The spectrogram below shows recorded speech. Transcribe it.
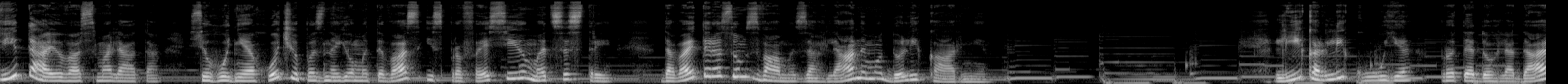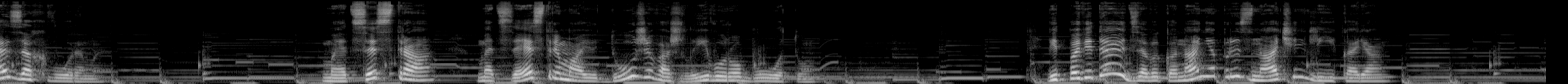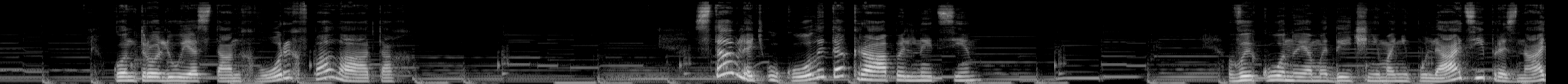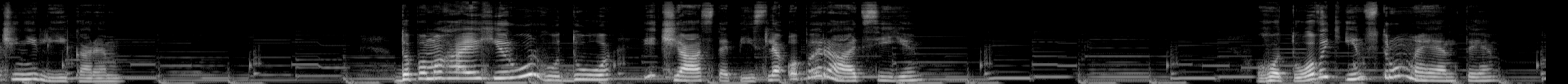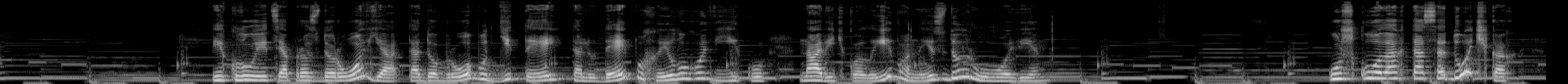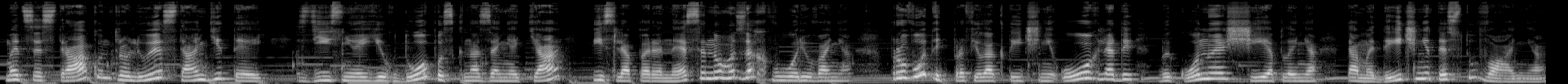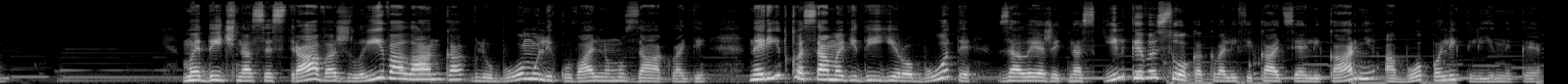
Вітаю вас, малята! Сьогодні я хочу познайомити вас із професією медсестри. Давайте разом з вами заглянемо до лікарні. Лікар лікує, проте доглядає за хворими. Медсестра. Медсестри мають дуже важливу роботу. Відповідають за виконання призначень лікаря. Контролює стан хворих в палатах. Ставлять уколи та крапельниці. Виконує медичні маніпуляції, призначені лікарем. Допомагає хірургу до, під час та після операції. Готовить інструменти. Піклується про здоров'я та добробут дітей та людей похилого віку, навіть коли вони здорові. У школах та садочках медсестра контролює стан дітей, здійснює їх допуск на заняття після перенесеного захворювання, проводить профілактичні огляди, виконує щеплення та медичні тестування. Медична сестра важлива ланка в будь-якому лікувальному закладі. Нерідко саме від її роботи залежить наскільки висока кваліфікація лікарні або поліклініки.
